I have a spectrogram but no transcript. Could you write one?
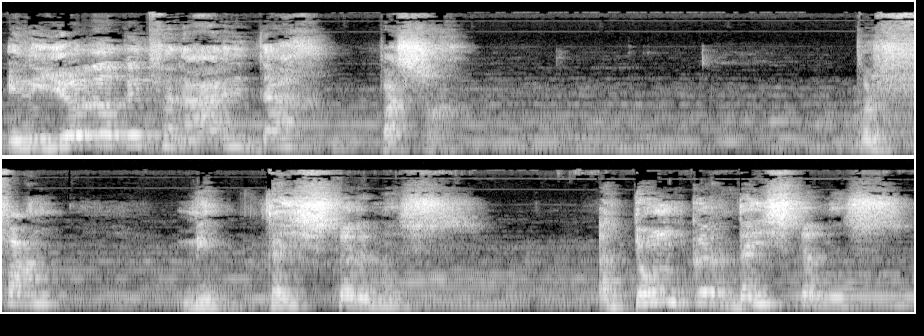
En die heerlikheid van daardie dag was vervang met duisternis, 'n donker duisternis.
